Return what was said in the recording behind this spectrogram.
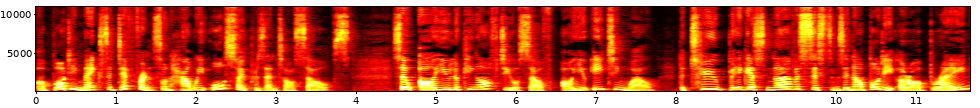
our body makes a difference on how we also present ourselves. So, are you looking after yourself? Are you eating well? The two biggest nervous systems in our body are our brain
